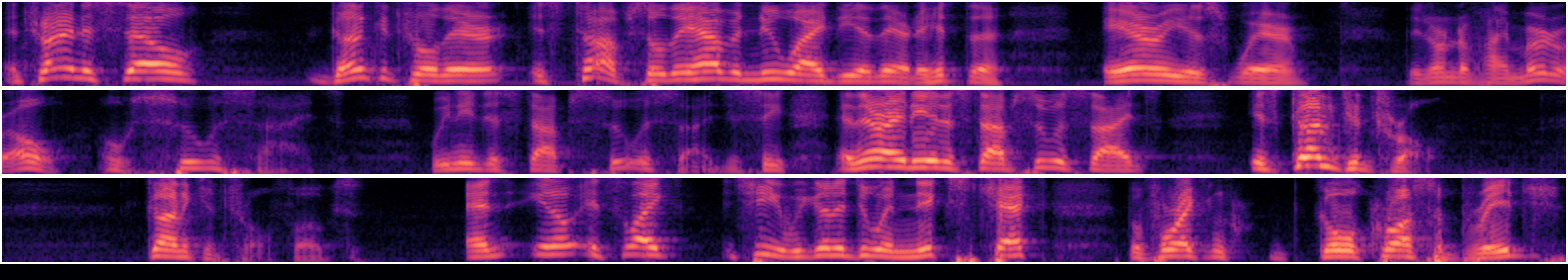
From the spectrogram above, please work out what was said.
and trying to sell gun control there is tough. So they have a new idea there to hit the areas where they don't have high murder. Oh, oh, suicides. We need to stop suicides. You see, and their idea to stop suicides is gun control. Gun control, folks. And you know, it's like, gee, we're going to do a NICS check before I can go across a bridge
